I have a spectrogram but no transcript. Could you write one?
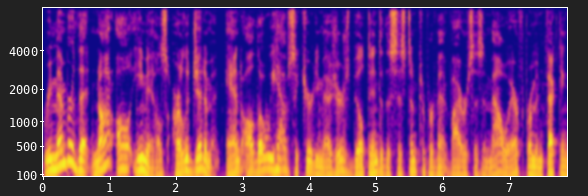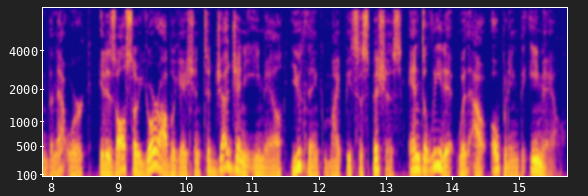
Remember that not all emails are legitimate, and although we have security measures built into the system to prevent viruses and malware from infecting the network, it is also your obligation to judge any email you think might be suspicious and delete it without opening the email.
